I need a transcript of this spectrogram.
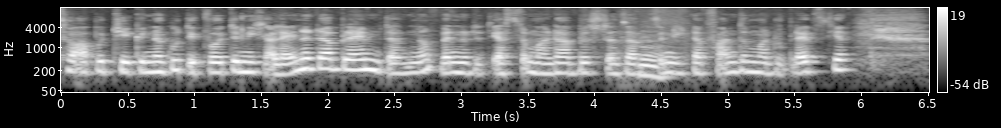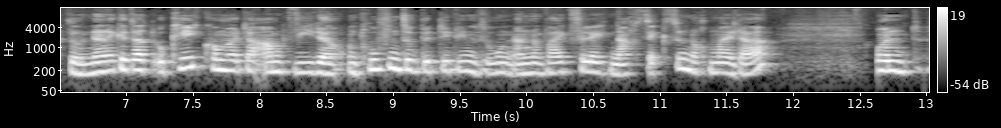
zur Apotheke. Na gut, ich wollte nicht alleine da bleiben. Dann, ne, wenn du das erste Mal da bist, dann sagt hm. sie nicht, na fahren Sie mal, du bleibst hier. So, und dann habe ich gesagt, okay, ich komme heute Abend wieder und rufen Sie bitte den Sohn an. Dann war ich vielleicht nach sechs noch mal da. Und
